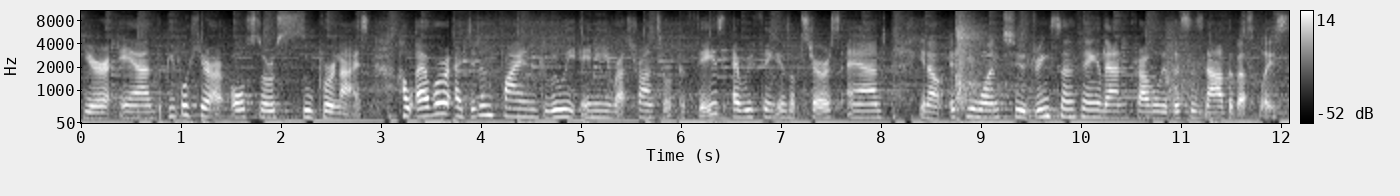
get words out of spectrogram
here and the people here are also super nice. However, I didn't find really any restaurants or cafes. Everything is upstairs and you know, if you want to drink something, then probably this is not the best place.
